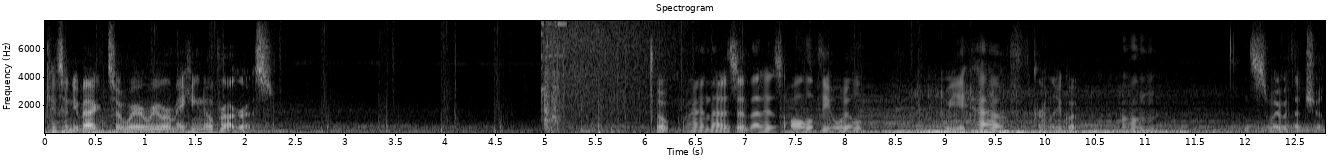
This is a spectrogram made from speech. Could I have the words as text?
continue back to where we were making no progress. Oh, and that is it. That is all of the oil we have currently equipped. Um, let's just wait with that shit.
